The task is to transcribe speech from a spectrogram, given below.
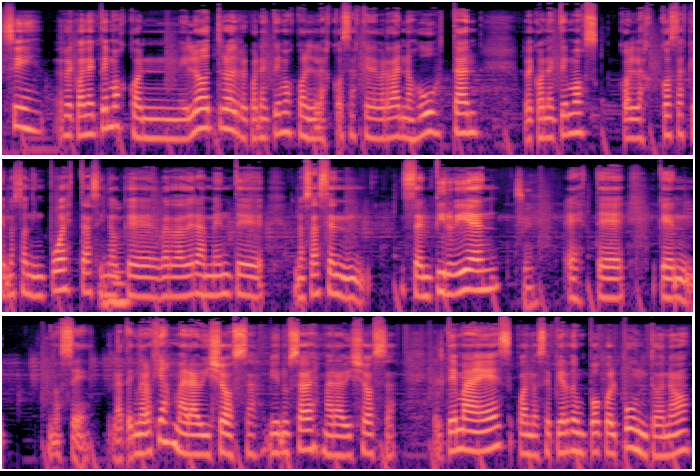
Sí, reconectemos con el otro, reconectemos con las cosas que de verdad nos gustan, reconectemos con las cosas que no son impuestas, sino que verdaderamente nos hacen sentir bien. Sí. Este, que no sé, la tecnología es maravillosa, bien usada es maravillosa. El tema es cuando se pierde un poco el punto, ¿no?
